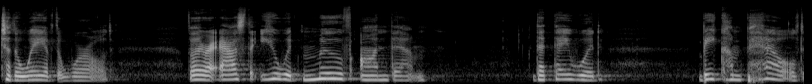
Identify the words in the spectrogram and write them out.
to the way of the world. Father, I ask that you would move on them, that they would be compelled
